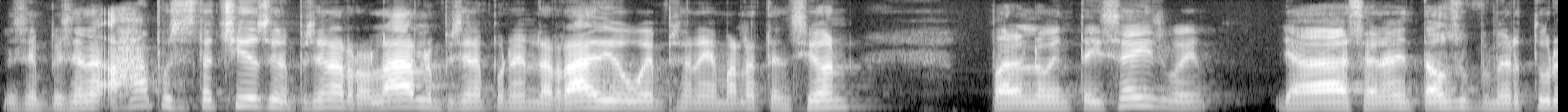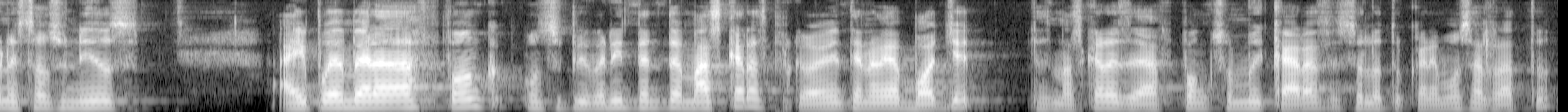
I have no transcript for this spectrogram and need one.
Les empiezan a, ah, pues está chido, se lo empiezan a rolar, lo empiezan a poner en la radio, güey, empiezan a llamar la atención. Para el 96, güey, ya se han aventado su primer tour en Estados Unidos. Ahí pueden ver a Daft Punk con su primer intento de máscaras, porque obviamente no había budget. Las máscaras de Daft Punk son muy caras, eso lo tocaremos al rato.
